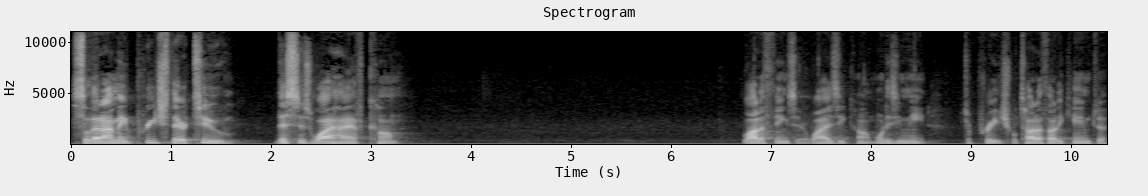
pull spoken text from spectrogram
so that I may preach there too. This is why I have come. A lot of things here. Why has he come? What does he mean? To preach. Well, Todd, I thought he came to,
